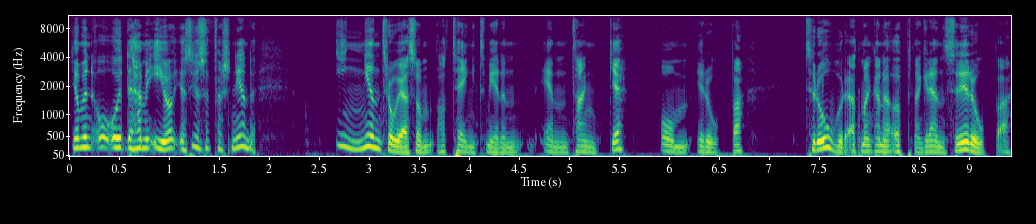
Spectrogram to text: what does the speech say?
Ja men och, och det här med EU, jag tycker det är så fascinerande ingen tror jag som har tänkt mer än en tanke om Europa tror att man kan ha öppna gränser i Europa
